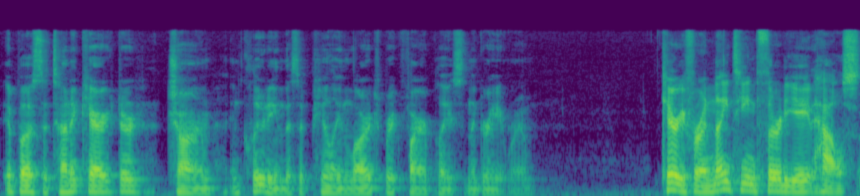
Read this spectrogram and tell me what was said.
It boasts a ton of character, charm, including this appealing large brick fireplace in the great room. Kerry, for a 1938 house,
